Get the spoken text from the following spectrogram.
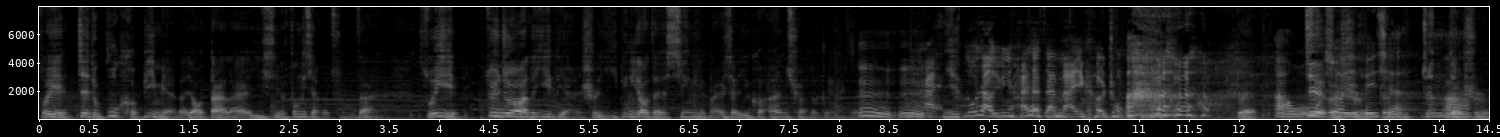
所以这就不可避免的要带来一些风险的存在。所以最重要的一点是，一定要在心里埋下一颗安全的种子。嗯嗯哎你，卢小鱼，你还得再埋一颗种子。对，啊，我这个我受益是真匪浅。真的嗯是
